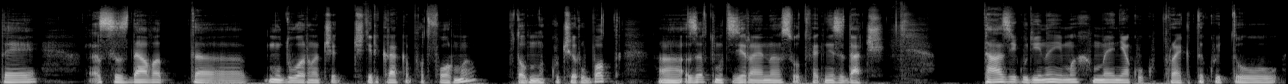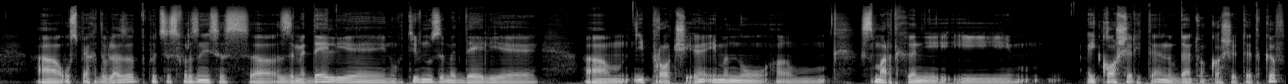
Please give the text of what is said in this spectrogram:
те създават а, модуларна 4 крака платформа, подобно на куче робот, а, за автоматизиране на съответни задачи. Тази година имахме няколко проекта, които а, успяха да влязат, които са свързани с а, земеделие, иновативно земеделие а, и прочие. Именно Honey и и кошерите, наблюдението на кошерите е такъв,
